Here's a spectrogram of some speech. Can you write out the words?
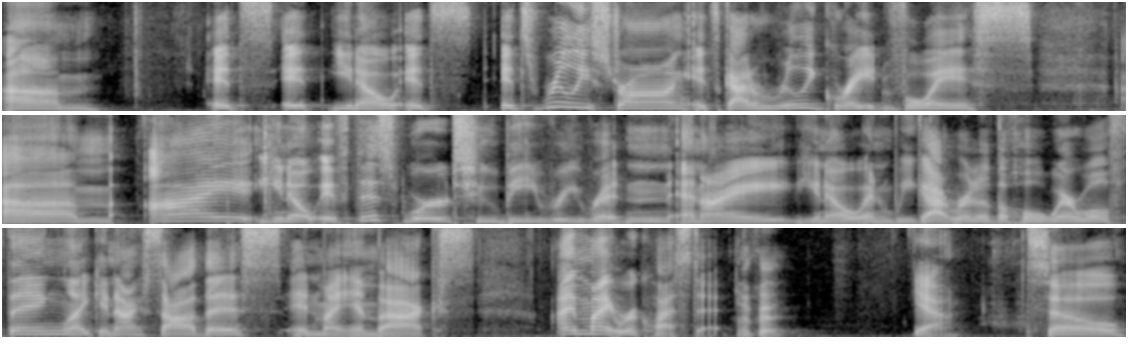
Um, it's, it, you know, it's, it's really strong. It's got a really great voice. Um, I, you know, if this were to be rewritten and I, you know, and we got rid of the whole werewolf thing, like, and I saw this in my inbox, I might request it. Okay. Yeah. So,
